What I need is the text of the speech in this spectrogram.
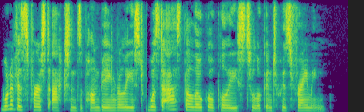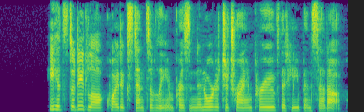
One of his first actions upon being released was to ask the local police to look into his framing. He had studied law quite extensively in prison in order to try and prove that he had been set up,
